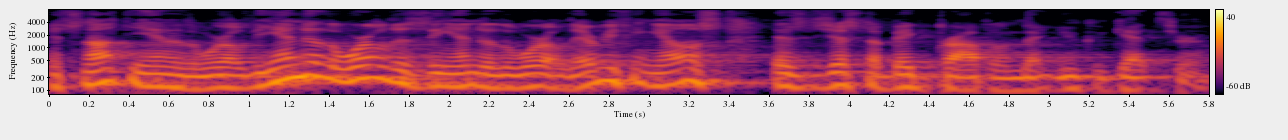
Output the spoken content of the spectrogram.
It's not the end of the world. The end of the world is the end of the world. Everything else is just a big problem that you could get through.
